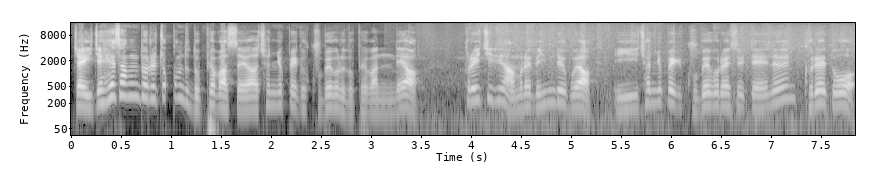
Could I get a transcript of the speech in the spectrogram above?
자 이제 해상도를 조금 더 높여봤어요. 1600을 900으로 높여봤는데요. FHD는 아무래도 힘들고요. 이 1600을 900으로 했을 때는 그래도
